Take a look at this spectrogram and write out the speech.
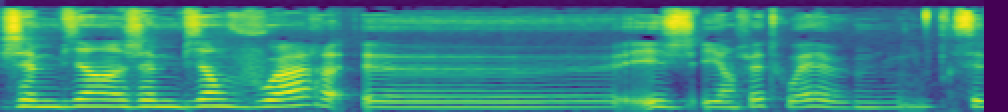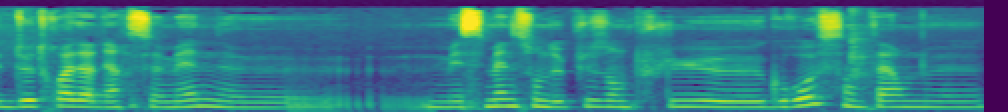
j'aime bien, j'aime bien voir. Euh, et, en fait, ouais, ces deux, trois dernières semaines, mes semaines sont de plus en plus grosses en termes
